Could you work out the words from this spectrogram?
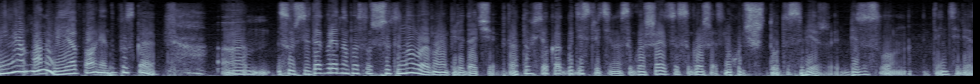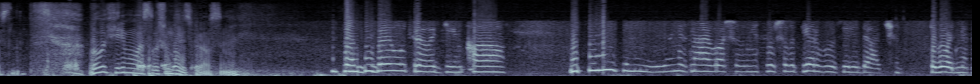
Меня обманули, я вполне допускаю. Слушайте, так приятно послушать что-то новое в моей передаче, а то все как бы действительно соглашаются, соглашаются. Ну, хоть что-то свежее, безусловно. Это интересно. Вы в эфире, мы вас слушаем. Говорите, пожалуйста. Доброе утро, Вадим. А, я не знаю вашу, не слушала первую передачу сегодня.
